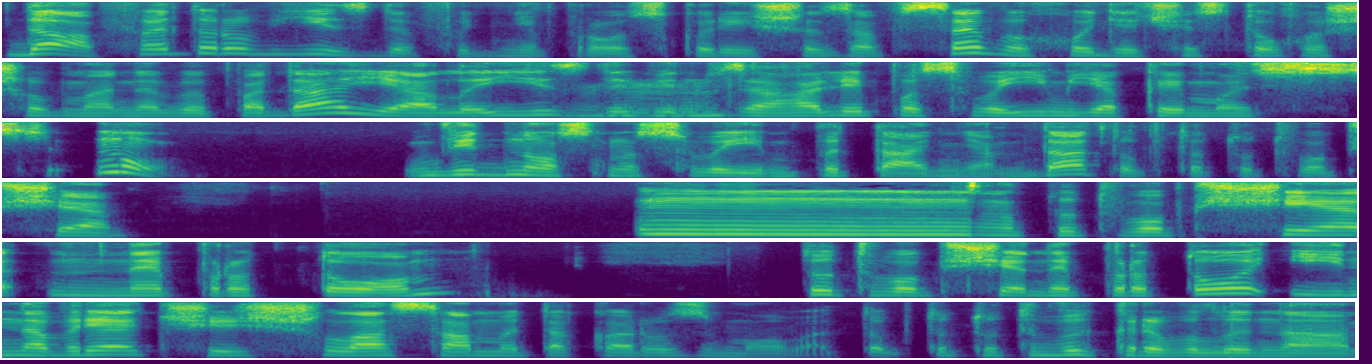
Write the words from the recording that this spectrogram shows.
Да, Федоров їздив у Дніпро, скоріше за все, виходячи з того, що в мене випадає, але їздив він взагалі по своїм якимось, ну, відносно своїм питанням. Да? Тобто тут м, тут вообще не про то. Тут вообще не про то, і навряд чи йшла саме така розмова. Тобто тут викривлена,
